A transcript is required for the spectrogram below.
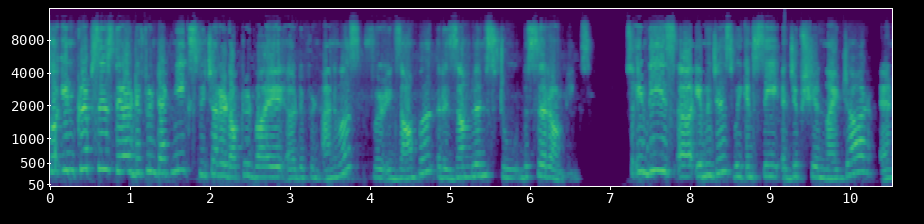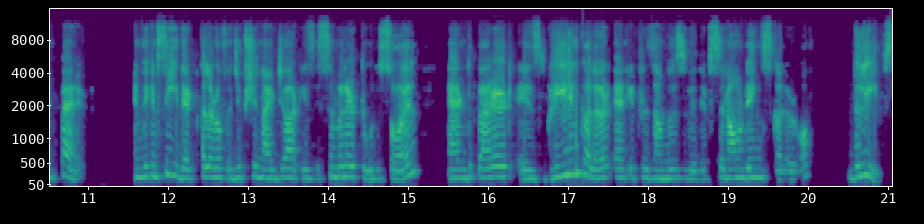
So in crypsis, there are different techniques which are adopted by uh, different animals. For example, resemblance to the surroundings. So in these uh, images, we can see Egyptian nightjar and parrot. And we can see that color of Egyptian nightjar is similar to the soil and the parrot is green in color and it resembles with its surroundings color of the leaves.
